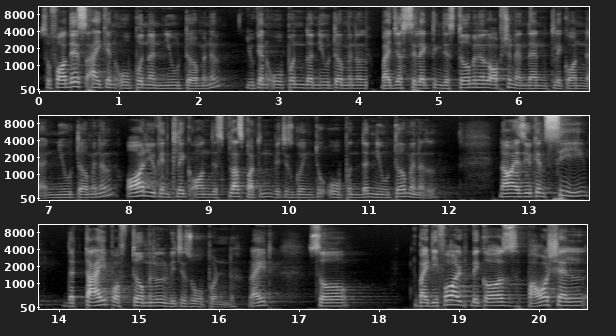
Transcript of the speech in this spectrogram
So for this, I can open a new terminal. You can open the new terminal by just selecting this terminal option and then click on new terminal or you can click on this plus button which is going to open the new terminal. Now as you can see the type of terminal which is opened right. So by default because PowerShell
